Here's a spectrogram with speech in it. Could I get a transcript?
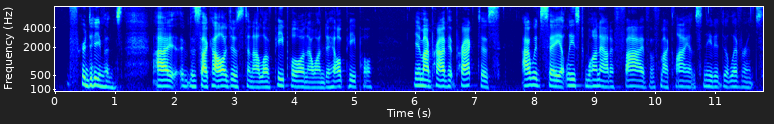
for demons. I'm a psychologist and I love people and I wanted to help people. In my private practice, I would say at least one out of five of my clients needed deliverance.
